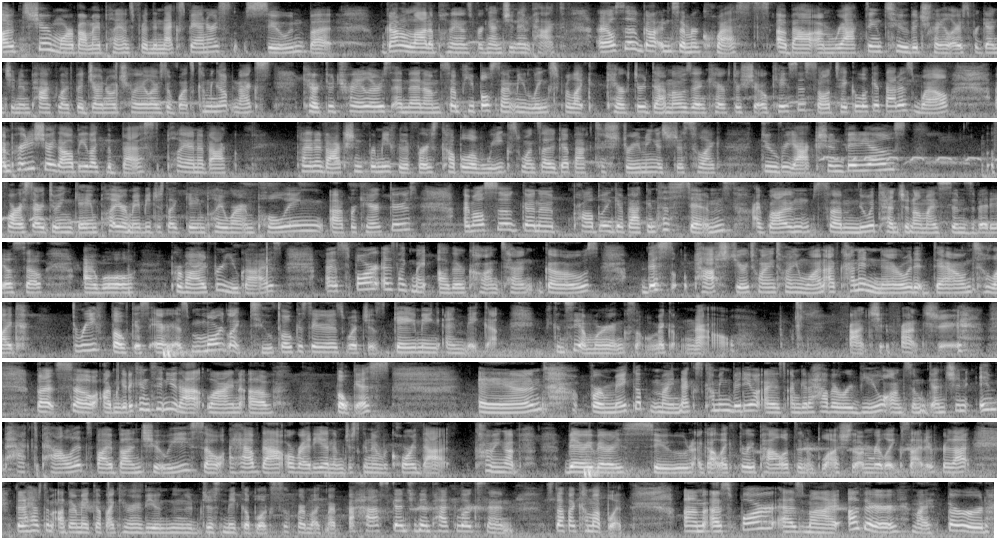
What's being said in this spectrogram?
I'll share more about my plans for the next banners soon, but We've got a lot of plans for Genshin Impact. I also have gotten some requests about um, reacting to the trailers for Genshin Impact, like the general trailers of what's coming up next, character trailers, and then um, some people sent me links for like character demos and character showcases, so I'll take a look at that as well. I'm pretty sure that'll be like the best plan of act plan of action for me for the first couple of weeks once I get back to streaming is just to like do reaction videos before I start doing gameplay or maybe just like gameplay where I'm pulling uh, for characters. I'm also gonna probably get back into Sims. I've gotten some new attention on my Sims videos, so I will provide for you guys. As far as like my other content goes, this past year, 2021, I've kind of narrowed it down to like three focus areas, more like two focus areas, which is gaming and makeup. You can see I'm wearing some makeup now fancy, fancy. But so I'm gonna continue that line of focus. And for makeup, my next coming video is I'm gonna have a review on some Genshin Impact palettes by Bun Chewy. So I have that already and I'm just gonna record that coming up very, very soon. I got like three palettes and a blush, so I'm really excited for that. Then I have some other makeup I can review and just makeup looks from like my past Genshin Impact looks and stuff I come up with. Um, as far as my other, my third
